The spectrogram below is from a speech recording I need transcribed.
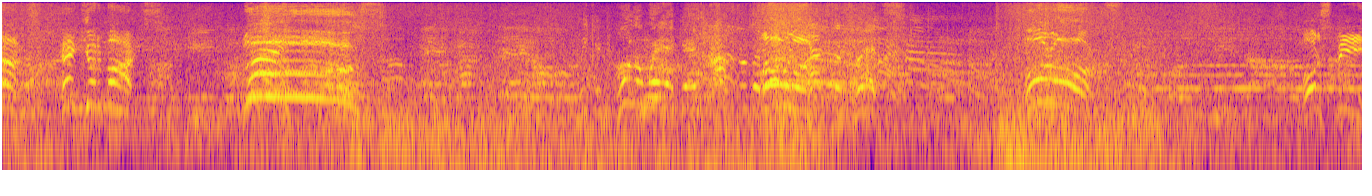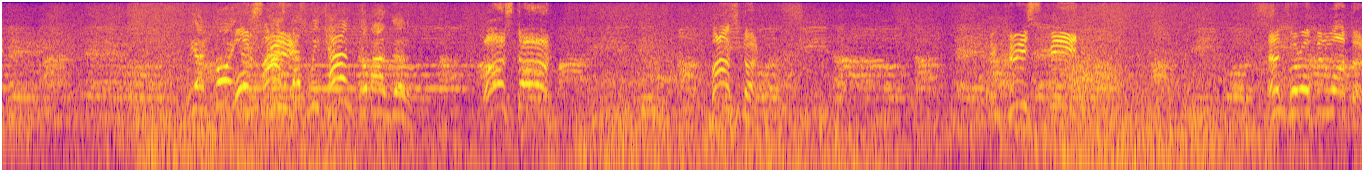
Take your marks! Loose! We can pull away again after the Onward! threads! More oars! More speed! We are going More as fast as we can, commander! Faster! Faster! Increase speed! Head for open water!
